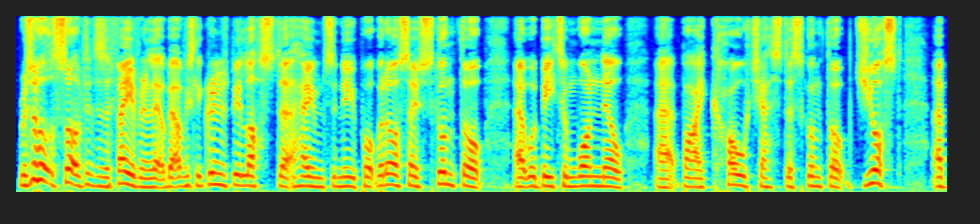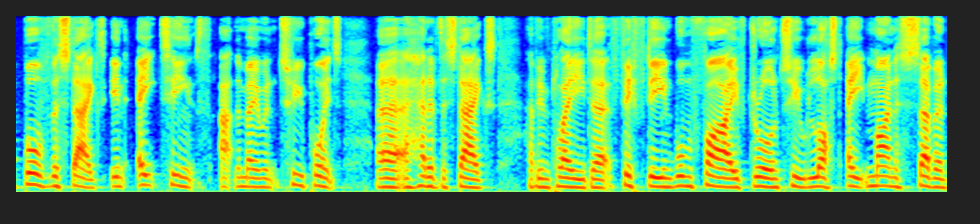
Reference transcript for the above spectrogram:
results sort of did us a favour in a little bit. Obviously, Grimsby lost at home to Newport, but also Scunthorpe were beaten 1 0 uh, by Colchester. Scunthorpe just above the Stags in 18th at the moment, two points ahead of the Stags having played uh, 15, won 5, drawn 2, lost 8, minus 7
